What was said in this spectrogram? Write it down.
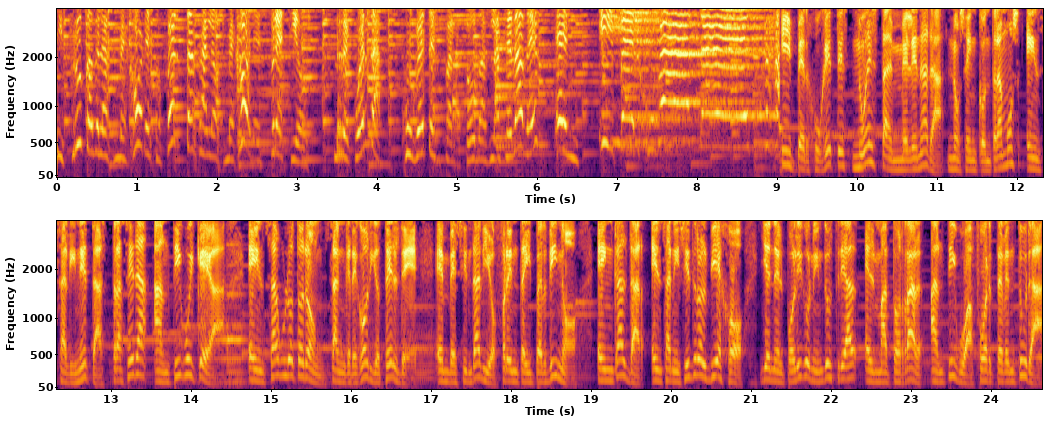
disfruta de las mejores ofertas a los mejores precios. Recuerda, juguetes para todas las edades en Hiperjuguetes. Hiperjuguetes no está en Melenara. Nos encontramos en Salinetas, trasera Antiguo Ikea, en Saulo Torón, San Gregorio Telde, en vecindario Frente a Hiperdino, en Galdar, en San Isidro el Viejo y en el polígono industrial El Matorral, Antigua Fuerteventura.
